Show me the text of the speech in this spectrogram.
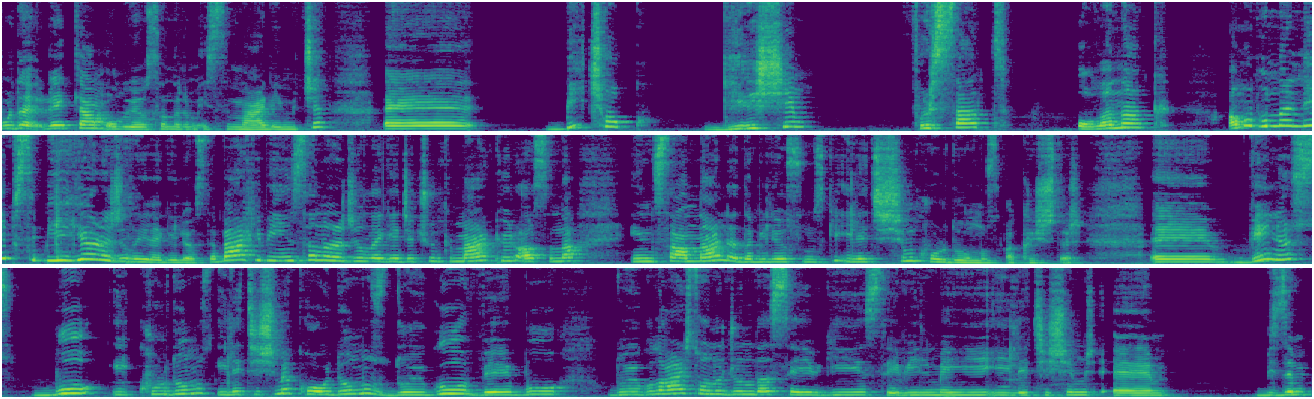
Burada reklam oluyor sanırım isim verdiğim için. Ee, Birçok girişim, fırsat, olanak, ama bunların hepsi bilgi aracılığıyla geliyor size. Belki bir insan aracılığıyla gelecek. Çünkü Merkür aslında insanlarla da biliyorsunuz ki iletişim kurduğumuz akıştır. Ee, Venüs bu kurduğumuz iletişime koyduğumuz duygu ve bu duygular sonucunda sevgiyi, sevilmeyi, iletişim e, bizim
